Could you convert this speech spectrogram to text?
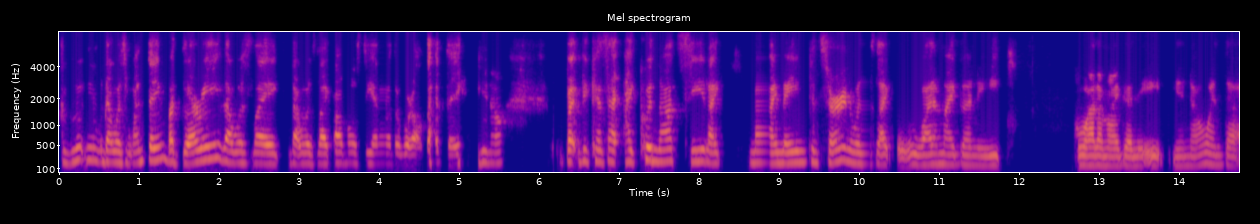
gluten, that was one thing. But dairy, that was like that was like almost the end of the world that day. You know, but because I I could not see like my main concern was like what am I going to eat what am I going to eat? You know, and uh,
